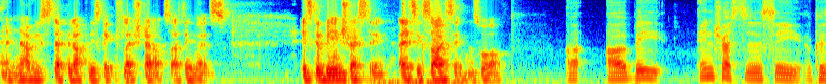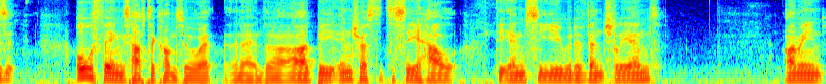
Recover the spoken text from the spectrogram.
and now he's stepping up and he's getting fleshed out. So I think that's it's going to be interesting and it's exciting as well. I I would be interested to see because all things have to come to an end. I'd be interested to see how the MCU would eventually end. I mean,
